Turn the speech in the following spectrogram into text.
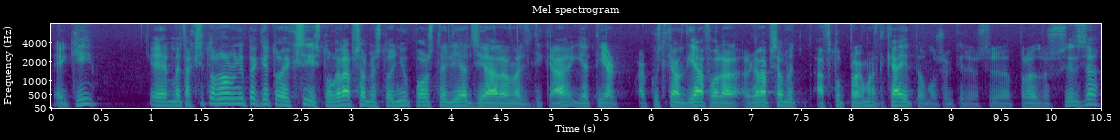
εκεί ε, μεταξύ των άλλων είπε και το εξής. Το γράψαμε στο newpost.gr αναλυτικά, γιατί ακούστηκαν διάφορα. Γράψαμε αυτό που πραγματικά είπε όμως ο κύριος ε, πρόεδρος του ΣΥΡΙΖΑ.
